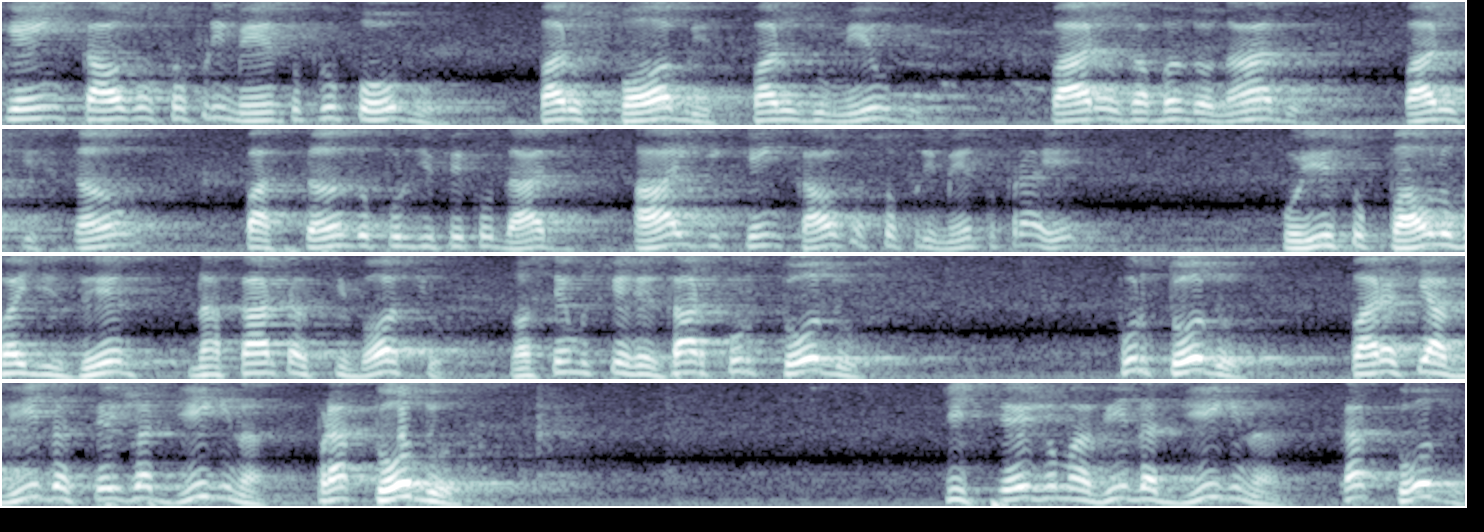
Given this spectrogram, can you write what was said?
quem causa sofrimento para o povo, para os pobres, para os humildes, para os abandonados, para os que estão passando por dificuldade. Ai de quem causa sofrimento para eles. Por isso, Paulo vai dizer na carta a Timóteo: nós temos que rezar por todos, por todos, para que a vida seja digna para todos. Que seja uma vida digna para todos.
